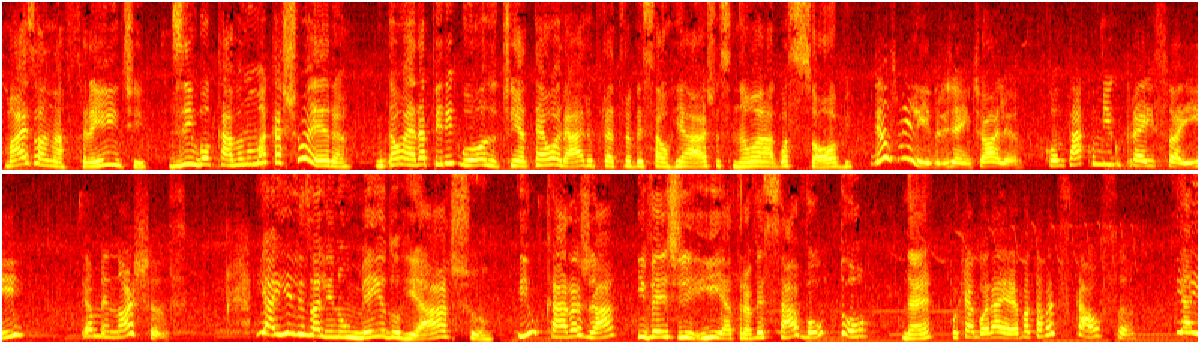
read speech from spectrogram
mais lá na frente desembocava numa cachoeira. Então era perigoso, tinha até horário para atravessar o riacho, senão a água sobe. Deus me livre, gente, olha, contar comigo para isso aí tem a menor chance. E aí eles ali no meio do riacho e o cara já, em vez de ir atravessar, voltou né? Porque agora a Eva estava descalça. E aí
